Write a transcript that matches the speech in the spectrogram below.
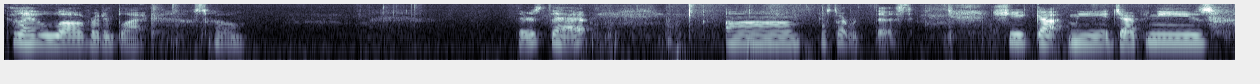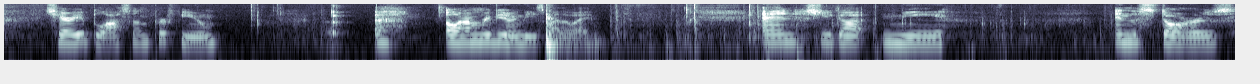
Because I love red and black. So, there's that. Um, we'll start with this. She got me Japanese cherry blossom perfume. oh, and I'm reviewing these, by the way and she got me in the stars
